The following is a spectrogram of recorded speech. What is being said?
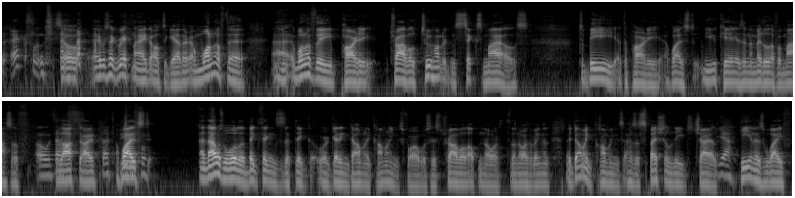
Nice. Excellent. so it was a great night altogether. And one of the uh, one of the party travelled 206 miles to be at the party, whilst the UK is in the middle of a massive oh, that's, lockdown. That's whilst and that was one of the big things that they were getting Dominic Cummings for was his travel up north to the north of England. Now Dominic Cummings has a special needs child. Yeah. He and his wife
